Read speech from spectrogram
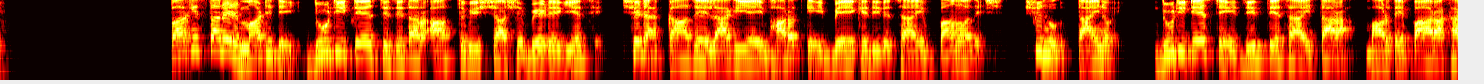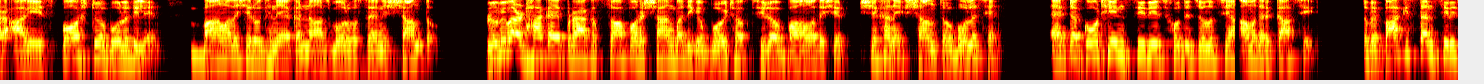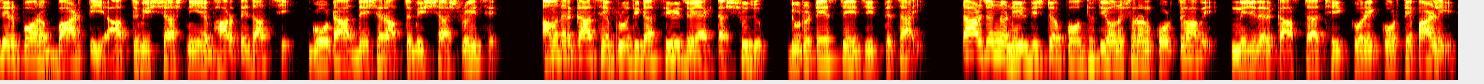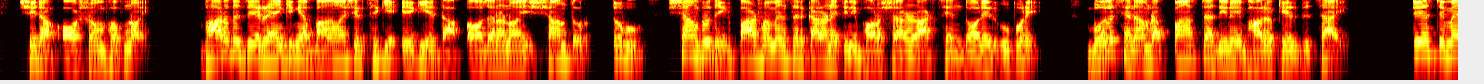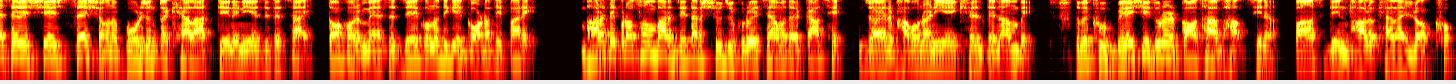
পাকিস্তানের মাটিতেই দুটি টেস্ট জেতার আত্মবিশ্বাস বেড়ে গিয়েছে। সেটা কাজে লাগিয়েই ভারতকে বেঁকে দিতে চায় বাংলাদেশ। শুধু তাই নয়, দুটি টেস্টে জিততে চায় তারা। ভারতে পা রাখার আগে স্পষ্ট বলে দিলেন বাংলাদেশের অধিনায়ক নাজমুল হোসেন শান্ত। রবিবার ঢাকায় প্রাক সফর সাংবাদিক বৈঠক ছিল বাংলাদেশের। সেখানে শান্ত বলেছেন, একটা কঠিন সিরিজ হতে চলেছে আমাদের কাছে। তবে পাকিস্তান সিরিজের পর বাড়তি আত্মবিশ্বাস নিয়ে ভারতে যাচ্ছি। গোটা দেশের আত্মবিশ্বাস রয়েছে। আমাদের কাছে প্রতিটা সিরিজে একটা সুযোগ, দুটো টেস্টে জিততে চাই। তার জন্য নির্দিষ্ট পদ্ধতি অনুসরণ করতে হবে। নিজেদের কাজটা ঠিক করে করতে পারলে সেটা অসম্ভব নয়। ভারতে যে র্যাঙ্কিংয়ে বাংলাদেশের থেকে এগিয়ে তা অজানা নয় শান্তর। তবু সাম্প্রতিক পারফরমেন্সের কারণে তিনি ভরসা রাখছেন দলের উপরে। বলেছেন, আমরা পাঁচটা দিনই ভালো খেলতে চাই। টেস্ট ম্যাচের শেষ সেশন পর্যন্ত খেলা টেনে নিয়ে যেতে চাই তখন ম্যাচ যে কোনো দিকে গড়াতে পারে। ভারতে প্রথমবার জেতার সুযোগ রয়েছে আমাদের কাছে, জয়ের ভাবনা নিয়েই খেলতে নামবে। তবে খুব বেশি দূরের কথা ভাবছি না, পাঁচ দিন ভালো খেলায় লক্ষ্য।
